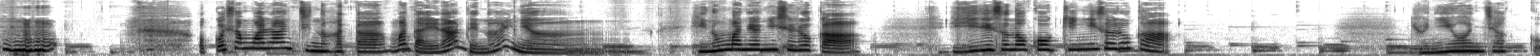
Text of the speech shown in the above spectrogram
ふふふお子様ランチの旗、まだ選んでないにゃん。日のマニャにするか、イギリスの国旗にするか、ユニオンジャック。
